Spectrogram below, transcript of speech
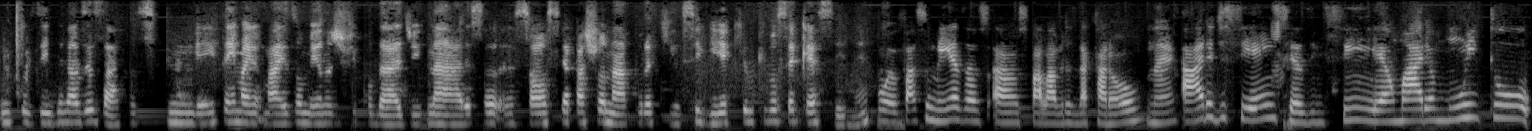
inclusive nas exatas. Ninguém tem mais, mais ou menos dificuldade na área só, é só se apaixonar por aquilo seguir aquilo que você quer ser né? Bom, eu faço minhas as, as palavras da Carol né? A área de ciências em si é uma área muito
